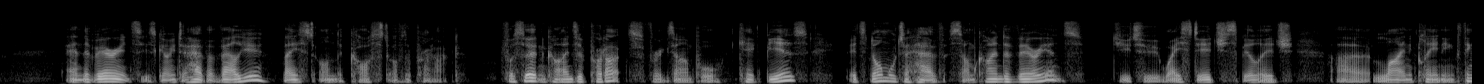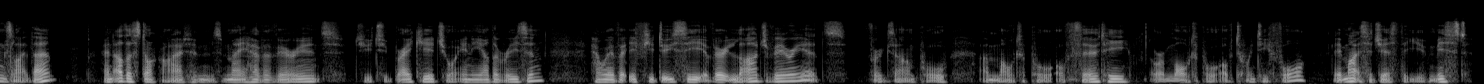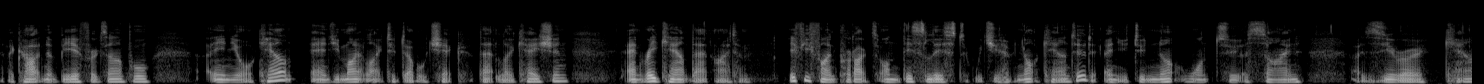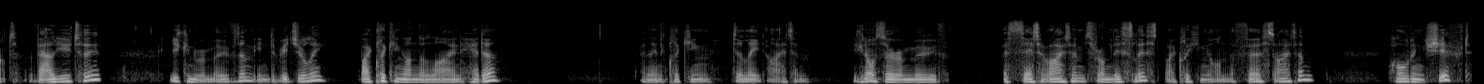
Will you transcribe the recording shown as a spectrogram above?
and the variance is going to have a value based on the cost of the product. For certain kinds of products, for example, keg beers, it's normal to have some kind of variance due to wastage, spillage, uh, line cleaning, things like that. And other stock items may have a variance due to breakage or any other reason. However, if you do see a very large variance, for example, a multiple of 30 or a multiple of 24, it might suggest that you've missed a carton of beer, for example, in your count, and you might like to double check that location and recount that item. If you find products on this list which you have not counted and you do not want to assign a zero count value to, you can remove them individually by clicking on the line header and then clicking delete item. You can also remove a set of items from this list by clicking on the first item, holding shift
